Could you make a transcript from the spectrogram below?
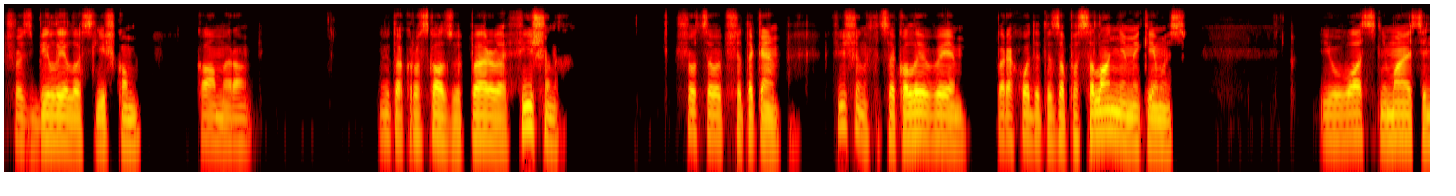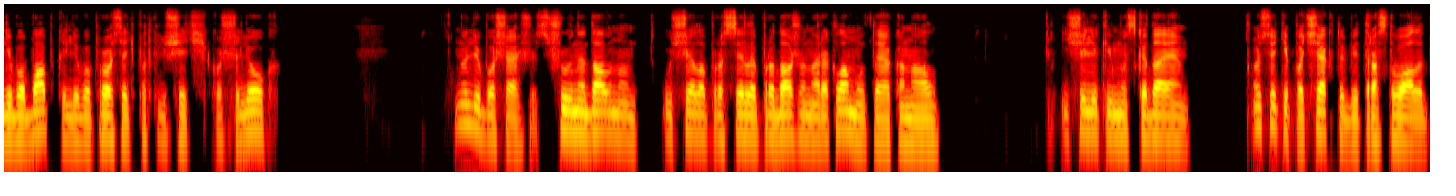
щось білило слишком камера. Ну і так розказую. Перше фішинг. Що це взагалі таке? Фішинг це коли ви переходите за посиланням якимось, і у вас знімаються либо бабки, либо просять підключити кошельок. Ну, либо ще щось. Чув недавно у чела просили продажу на рекламу в ТГ канал. І челік йому скидає. Ось о, типа, чек тобі, Trust Wallet,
